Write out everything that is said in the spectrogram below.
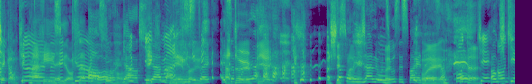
check, on kick Maryse, on se la Oh, passe. on- regarde, On kick. Hey, À deux pieds. Ça pour les gens, l'audio, c'est super Ouais, intéressant. On kickait. On On kickait,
